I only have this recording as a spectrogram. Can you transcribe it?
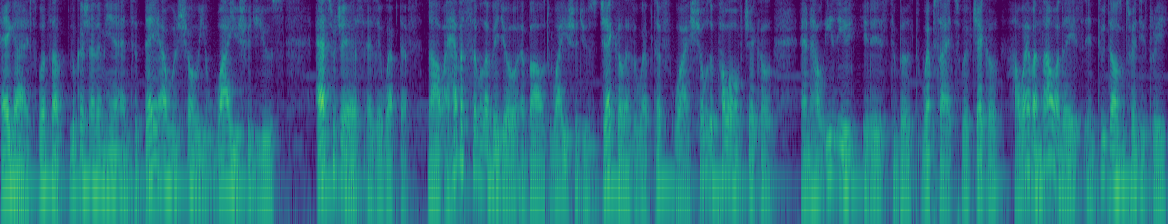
Hey guys, what's up? Lukasz Adam here and today I will show you why you should use Astro.js as a web dev. Now I have a similar video about why you should use Jekyll as a web dev where I show the power of Jekyll and how easy it is to build websites with Jekyll. However, nowadays in 2023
